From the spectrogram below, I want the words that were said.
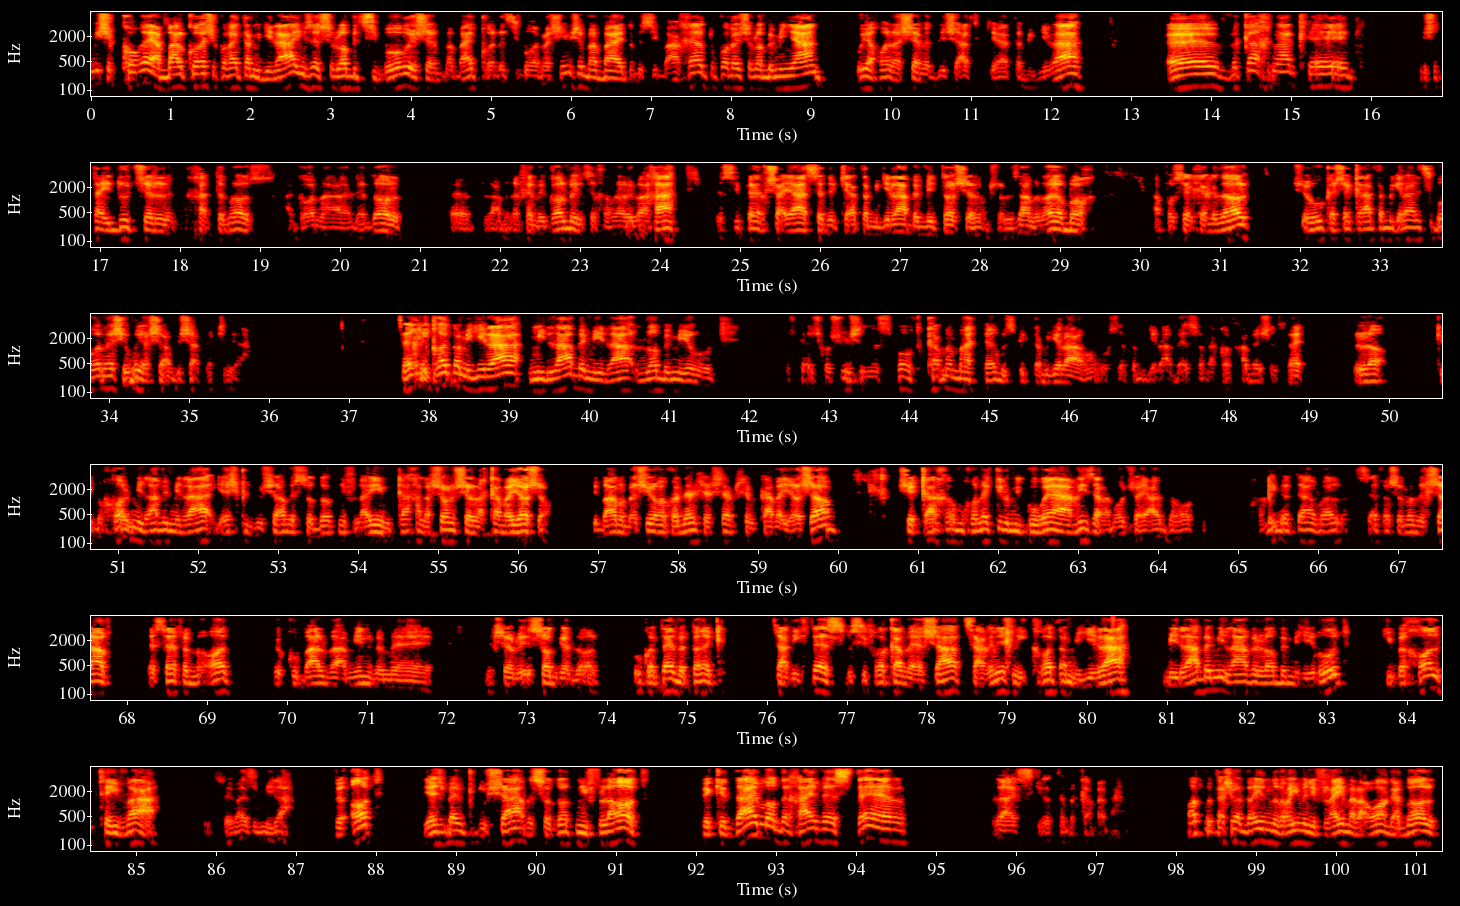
מי שקורא, הבעל קורא שקורא את המגילה, אם זה שלא בציבור, יושב בבית, קורא לציבור אנשים שבבית, או בסיבה אחרת, הוא קורא שלא במניין, הוא יכול לשבת בשעת קריאת המגילה, וכך נהג יש את העדות של חתמוס, הגאון הגדול, המנחם מגולדברג, זכרונו לברכה, וסיפר שהיה סדר קריאת המגילה בביתו של שלמה זלמן אוירבוך, הפוסק הגדול, שהוא, כאשר קרא את המגילה לציבור אנשים, הוא ישב בשעת הקריאה. צריך לקרוא את המגילה מילה במילה, לא במהירות. יש כאלה שחושבים שזה ספורט, כמה מהר מספיק את המגילה, הוא עושה את המגילה בעשר דקות, חמש עשרה, לא. כי בכל מילה ומילה יש קדושה וסודות נפלאים, כך הלשון של הקו היושר. דיברנו בשיעור הקודם שהשם של קו היושר, שככה הוא מכונה כאילו מגורי האריזה, למרות שהיה דורות מאוחרים יותר, אבל ספר שלו נחשב לספר מאוד מקובל ואמין ומ... נחשב ליסוד גדול. הוא כותב בפרק צדיק טס בספרו קו הישר, צריך לקרוא את המגילה מילה במילה ולא במהירות, כי בכל תיבה, תיבה זה מילה, ואות, יש בהם קדושה וסודות נפלאות, וכדאי מרדכי ואסתר להזכיר אותם בכוונה. עוד של הדברים נוראים ונפלאים על האור הגדול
